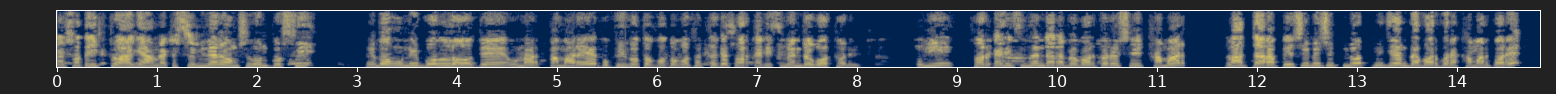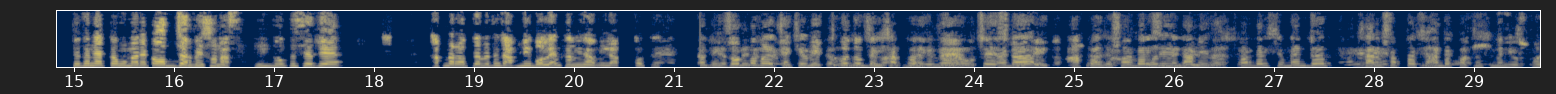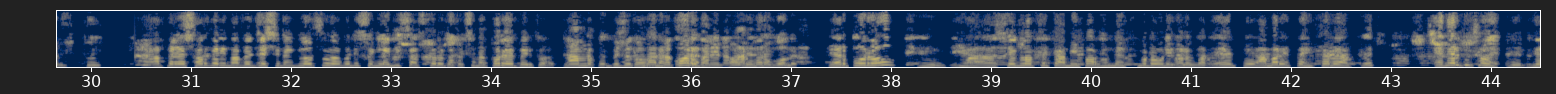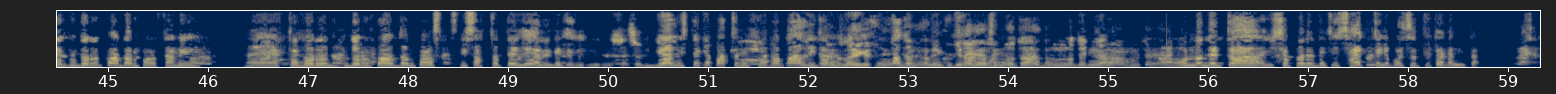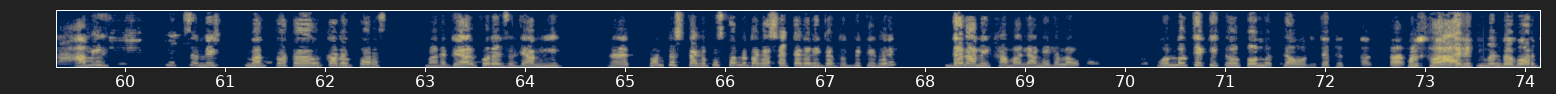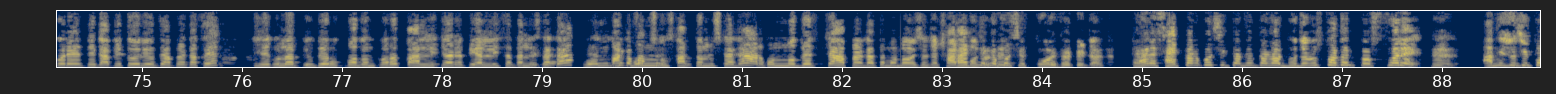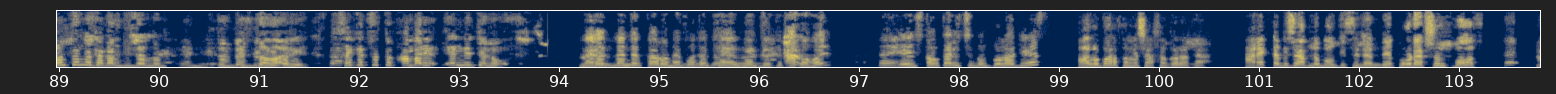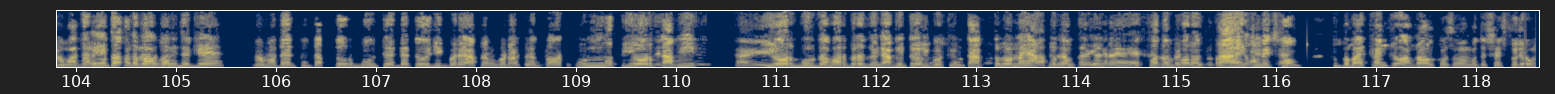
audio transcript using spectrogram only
ওনার সাথে একটু আগে আমরা একটা সেমিনারে অংশগ্রহণ করছি এবং উনি বলল যে ওনার খামারে বিগত কত বছর থেকে সরকারি সিমেন্ট ব্যবহার করে। উনি সরকারি সিমেন্ট যারা ব্যবহার করে, সেই খামার প্লাস যারা বেশি বেশি পিওর ফিজিয়ান ব্যবহার করে খামার করে, সেখানে একটা ওনার একটা অবজারভেশন আছে। উনি বলতেছে যে, আপনার অবজারভেশন আপনি বলেন, আমি না আপনি বলেন। জন্ম মৃত্যু পর্যন্ত হিসাব করে। আপনার যে সরকারি সিমেন্ট আমি সরকারি সিমেন্টের সাড়ে সপ্তাহে হান্ড্রেড পার্সেন্ট সিমেন্ট ইউজ করি। আপনারা সরকারি ভাবে যে সিমেন্টগুলো উৎসর্গ করি সেগুলো বিশ্বাস করে গবেষণা করে বের করে আমরা খুব বেশি না, না, গবেষণা করে পারি না এরপরেও সেগুলো থেকে আমি পারফরমেন্স মোটামুটি ভালো পারি আমার একটা হিসাবে আছে এদের বিষয়ে যে দুধের উৎপাদন খরচ আমি একটা ধরুন আমি দেখি বিয়াল্লিশ থেকে পাঁচচল্লিশ টাকা পার লিটার উৎপাদন আর অন্য দেড়টা হিসাব করে দেখি ষাট থেকে পঁয়ষট্টি টাকা লিটার। আমি চল্লিশ টাকা উৎপাদন খরচ মানে দেওয়ার পরে যদি আমি পঞ্চাশ টাকা পঁচপান্ন টাকা ষাট টাকা লিটার দুধ বিক্রি করি দেন আমি খামারি আমি এটা লাভ পাই। অন্যকে কি করল যেমন মানে ব্যবহার করে যে গাভি তৈরি হচ্ছে আপনার কাছে এগুলা দুধের উৎপাদন খরচ পার লিটারে বিয়াল্লিশ তেতাল্লিশ টাকা সাতচল্লিশ টাকা আর অন্য দেশটা আপনার কাছে মনে হয়েছে যে ষাট টাকা পঁয়ষট্টি পঁয়ষট্টি টাকা। এখানে ষাট টাকা পঁচিশ টাকা দুধের উৎপাদন করে হ্যাঁ। আমি যদি পঞ্চান্ন টাকার ডিজেল বেচতে হয় করি সেক্ষেত্রে তো খামারের এমনিতে লো ম্যানেজমেন্টের কারণে বলে ম্যানেজমেন্ট যদি ভালো হয় এই সরকারি চিকিৎসা দিয়ে ভালো পারফরমেন্স আশা করা যায়। আরেকটা বিষয় আপনি বলতেছিলেন যে প্রোডাকশন কস্ট আমাদের এই থেকে আমাদের পঁচাত্তর বুল থেকে তৈরি করে আপনার প্রোডাক্টের অন্য পিওর গাভি পিওর বুল ব্যবহার করে যে গাভি তৈরি করছেন তার তুলনায় আপনি বলতেছেন উৎপাদন খরচ প্রায় অনেক কম। কিন্তু ভাই থ্যাংক ইউ আমরা অল্প সময়ের মধ্যে শেষ করি।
